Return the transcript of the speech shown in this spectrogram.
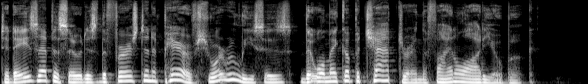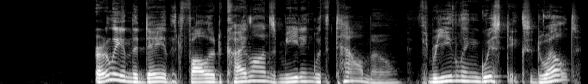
Today's episode is the first in a pair of short releases that will make up a chapter in the final audiobook. Early in the day that followed Kylon's meeting with Talmo, three linguistics dwelt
